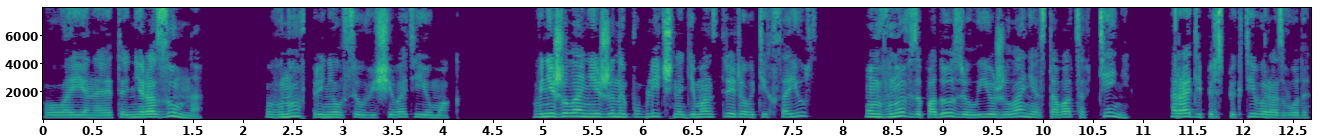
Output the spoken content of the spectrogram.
«Лаена, это неразумно!» Вновь принялся увещевать ее маг. В нежелании жены публично демонстрировать их союз он вновь заподозрил ее желание оставаться в тени ради перспективы развода.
